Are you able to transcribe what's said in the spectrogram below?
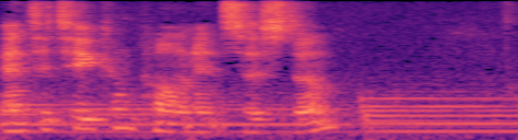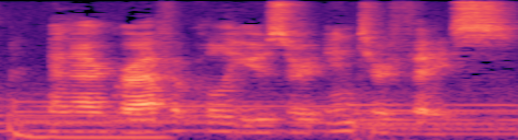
entity component system and our graphical user interface.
